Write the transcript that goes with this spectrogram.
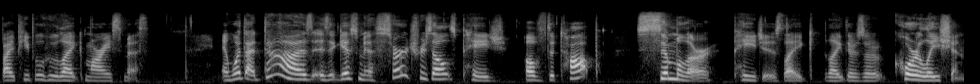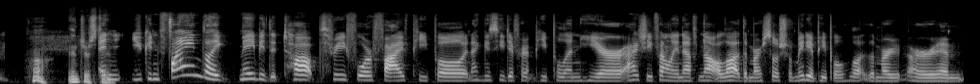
by people who like Mari Smith. And what that does is it gives me a search results page of the top similar pages. Like like there's a correlation. Huh. Interesting. And you can find like maybe the top three, four, five people, and I can see different people in here. Actually, funnily enough, not a lot of them are social media people. A lot of them are, are um,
